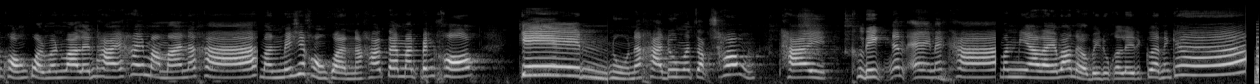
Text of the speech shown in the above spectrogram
ำของขวัญวันวาเลนไทน์ให้มาม่านะคะ มันไม่ใช่ของขวัญนะคะ แต่มันเป็นของกิน หนูนะคะ ดูมาจากช่องไทยคลิกนั่นเองนะคะ มันมีอะไรบ้างเดี๋ยวไปดูกันเลยดีกว่านะคะ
